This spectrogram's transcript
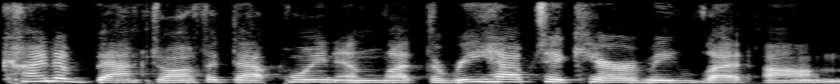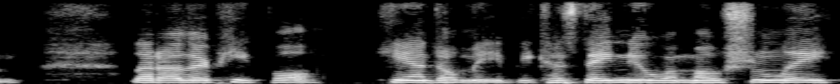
kind of backed off at that point and let the rehab take care of me, let um, let other people handle me because they knew emotionally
